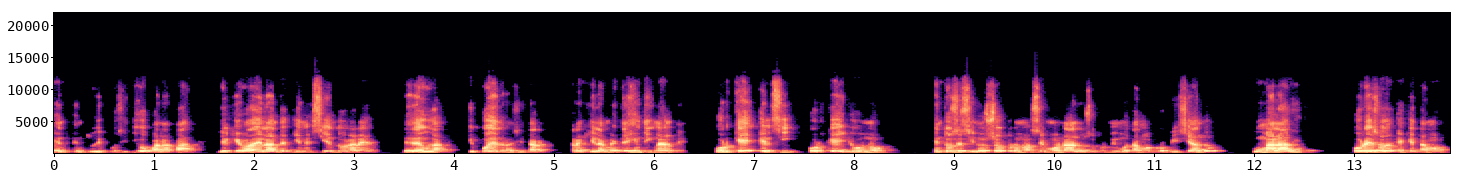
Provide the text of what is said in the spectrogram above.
en, tu dispositivo Panapá y el que va adelante tiene 100 dólares de deuda y puede transitar tranquilamente. Es indignante. ¿Por qué él sí? ¿Por qué yo no? Entonces, si nosotros no hacemos nada, nosotros mismos estamos propiciando un mal hábito. Por eso es que estamos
